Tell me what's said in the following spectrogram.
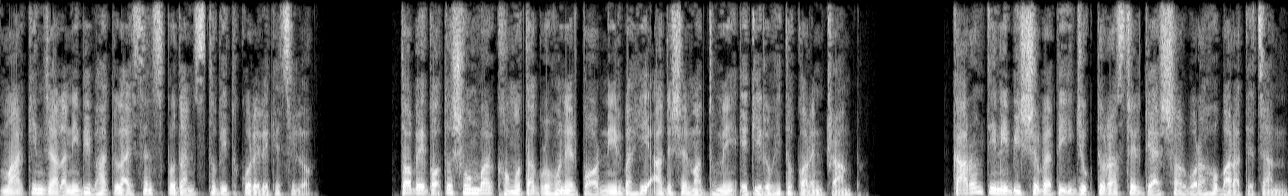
মার্কিন জ্বালানি বিভাগ লাইসেন্স প্রদান স্থগিত করে রেখেছিল। তবে গত সোমবার ক্ষমতা গ্রহণের পর নির্বাহী আদেশের মাধ্যমে এটি রহিত করেন ট্রাম্প। কারণ তিনি বিশ্বব্যাপী যুক্তরাষ্ট্রের গ্যাস সরবরাহ বাড়াতে চান।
